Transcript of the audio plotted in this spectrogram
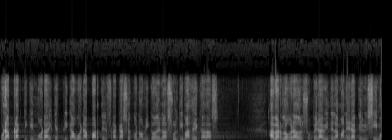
Una práctica inmoral que explica buena parte del fracaso económico de las últimas décadas. Haber logrado el superávit de la manera que lo hicimos,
